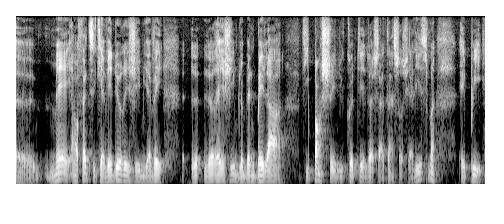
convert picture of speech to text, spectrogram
Euh, mais en fait, c'est qu'il y avait deux régimes. Il y avait le, régime de Ben Bella qui penchait du côté d'un certain socialisme, et puis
